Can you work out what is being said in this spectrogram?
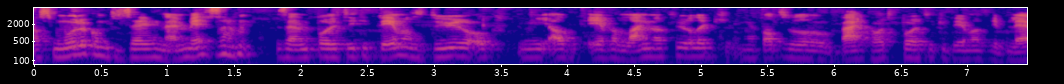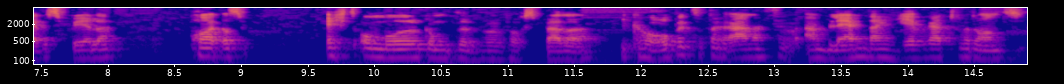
Dat is moeilijk om te zeggen. En meestal zijn politieke thema's duren ook niet altijd even lang natuurlijk. Je hebt altijd wel een paar grote politieke thema's die blijven spelen. Goh, dat is echt onmogelijk om te vo- voorspellen. Ik hoop het dat er aandacht aan blijvend aan gegeven gaat worden, want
